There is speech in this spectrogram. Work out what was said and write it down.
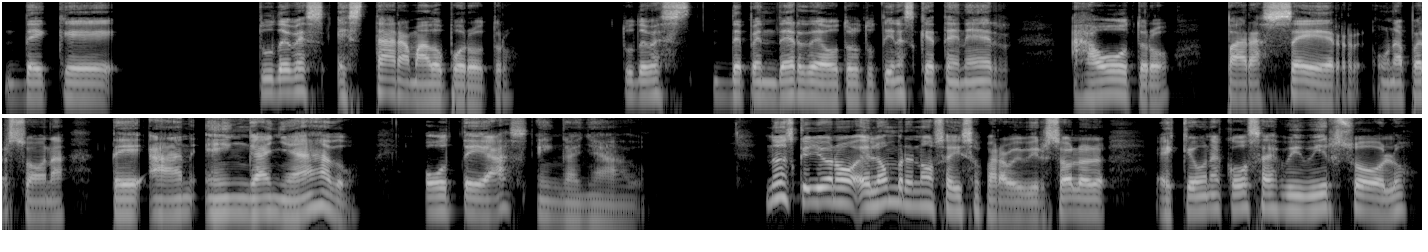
de que tú debes estar amado por otro, tú debes depender de otro, tú tienes que tener a otro para ser una persona, te han engañado o te has engañado. No es que yo no, el hombre no se hizo para vivir solo, es que una cosa es vivir solo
